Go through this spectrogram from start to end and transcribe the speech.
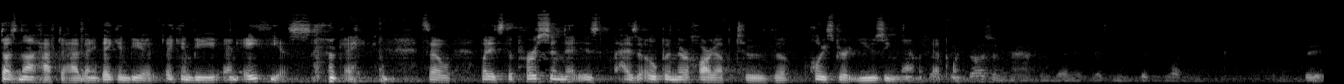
does not have to have any. They can be a, they can be an atheist. Okay, so but it's the person that is has opened their heart up to the Holy Spirit using them at that point. If it doesn't happen, then it, it just wasn't big.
